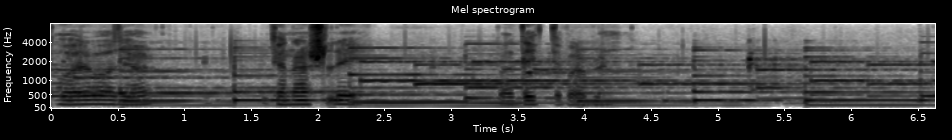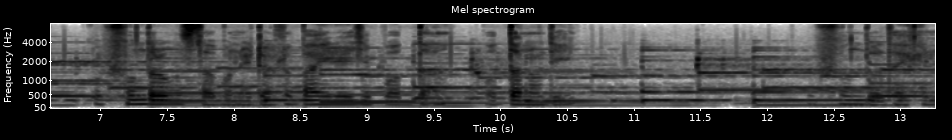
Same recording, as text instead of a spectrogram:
ধোয়ার বাজার। এখানে আসলে আপনারা দেখতে পারবেন। খুব সুন্দর উপস্থাপন। এটা হলো বাইরে যে পদ্মা পদ্মা নদী। খুব সুন্দর দেখেন।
